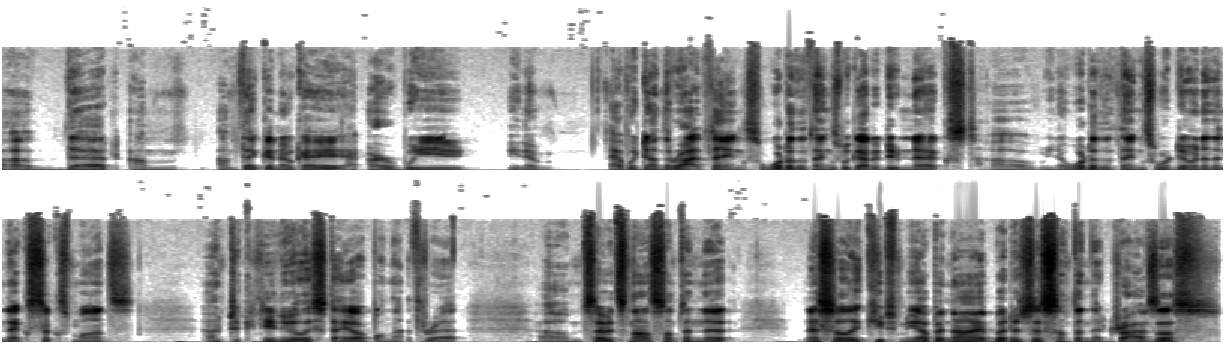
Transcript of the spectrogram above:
uh, that I'm I'm thinking. Okay, are we you know have we done the right things? What are the things we got to do next? Uh, you know, what are the things we're doing in the next six months uh, to continually stay up on that threat? Um, so it's not something that necessarily keeps me up at night, but it's just something that drives us.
